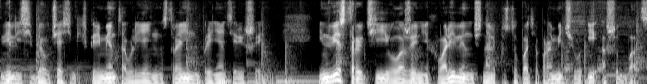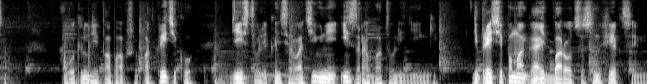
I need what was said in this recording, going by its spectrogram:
вели себя участники эксперимента о влиянии настроения на принятие решений. Инвесторы, чьи вложения хвалили, начинали поступать опрометчиво и ошибаться. А вот люди, попавшие под критику, действовали консервативнее и зарабатывали деньги. Депрессия помогает бороться с инфекциями.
